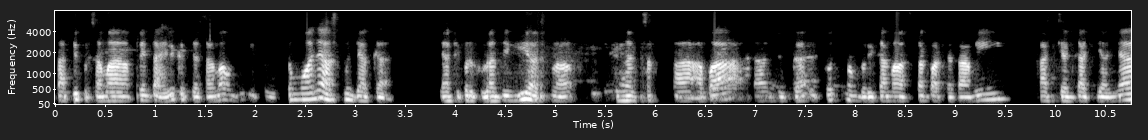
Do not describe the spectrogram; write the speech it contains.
tadi bersama perintah ini kerjasama untuk itu. Semuanya harus menjaga. Yang di perguruan tinggi harus dengan uh, apa uh, juga ikut memberikan masukan pada kami kajian-kajiannya,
